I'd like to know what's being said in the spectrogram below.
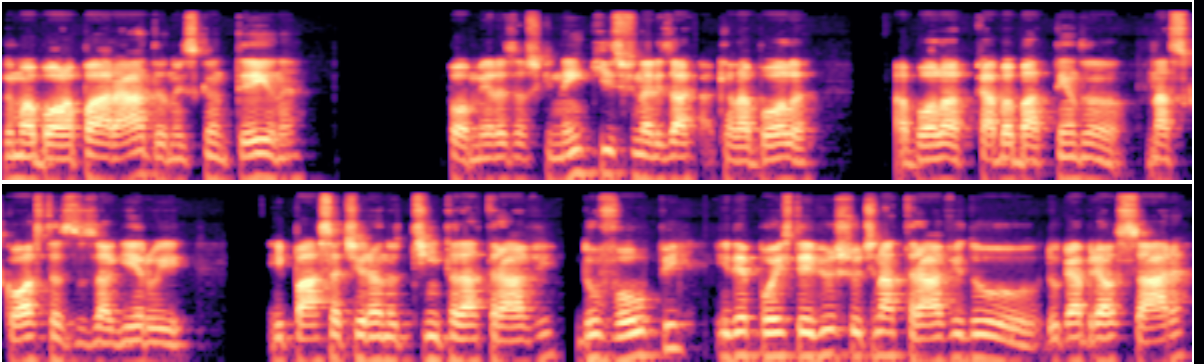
numa bola parada, no escanteio, né? Palmeiras acho que nem quis finalizar aquela bola. A bola acaba batendo nas costas do zagueiro e, e passa tirando tinta da trave do Volpe. E depois teve o chute na trave do, do Gabriel Sara.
